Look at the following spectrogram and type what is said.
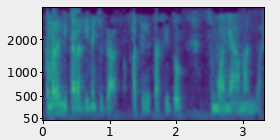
kemarin di karantina juga fasilitas itu semuanya aman lah.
